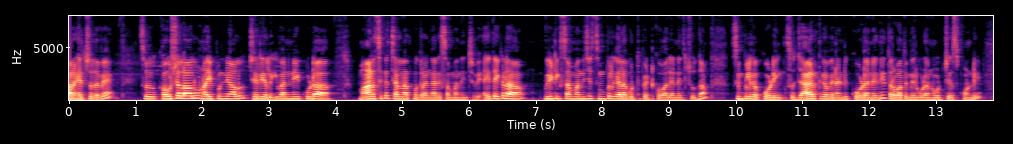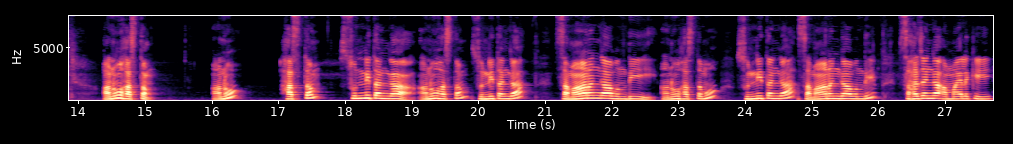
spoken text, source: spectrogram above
RH Dave so కౌశలాలు నైపుణ్యాలు చర్యలు ఇవన్నీ కూడా మానసిక చలనాత్మక రంగానికి సంబంధించివి. అయితే ఇక్కడ వీటికి సంబంధించి సింపుల్గా ఎలా గుర్తుపెట్టుకోవాలి అనేది చూద్దాం. సింపుల్గా కోడింగ్. సో జాగ్రత్తగా వినండి కోడ్ అనేది. తర్వాత మీరు కూడా నోట్ చేసుకోండి. అనుహస్తం అను హస్తం సున్నితంగా. అనుహస్తం సున్నితంగా సమానంగా ఉంది. అనుహస్తము సున్నితంగా సమానంగా ఉంది. సహజంగా అమ్మాయిలకి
